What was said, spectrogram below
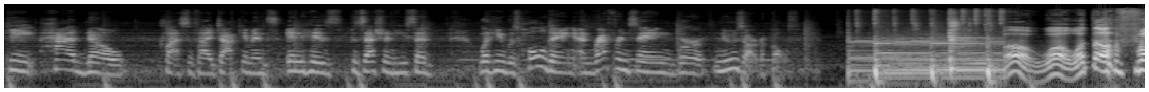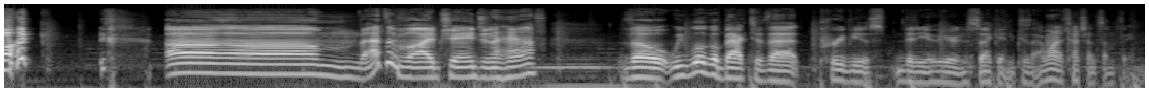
he had no classified documents in his possession. He said what he was holding and referencing were news articles. Oh, whoa, what the fuck? um, that's a vibe change and a half. Though, we will go back to that previous video here in a second, because I want to touch on something.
